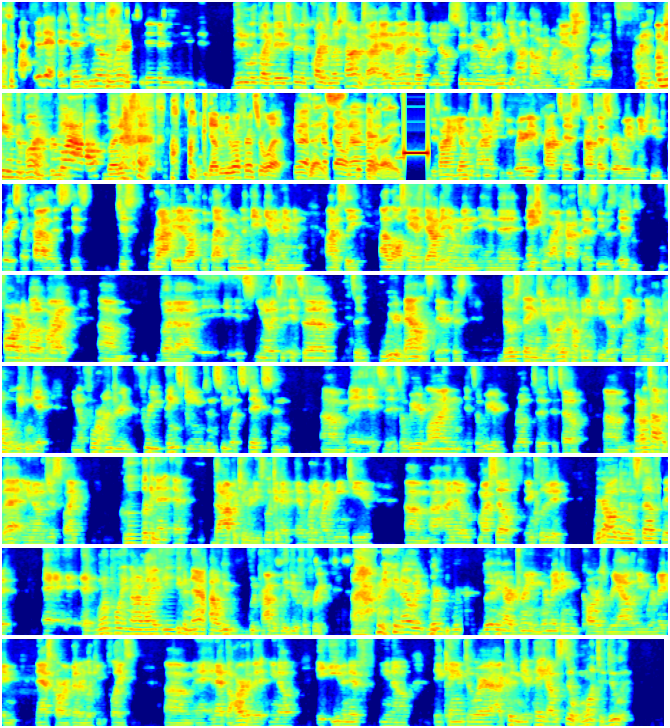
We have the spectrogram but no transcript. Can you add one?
It did. and you know the winner and it didn't look like they had spent quite as much time as I had, and I ended up you know sitting there with an empty hot dog in my hand. And, uh, no meat in the bun for me, Wow. but The DW reference or what? Gonna cut Nice. that one out. Right. Design young designers should be wary of contests. Contests are a way to make huge breaks, like Kyle has has just rocketed off of the platform that they've given him. And honestly, I lost hands down to him in in the nationwide contest. He was his was far and above mine. Um, but uh, it's you know it's it's a it's a weird balance there because those things you know other companies see those things and they're like oh well we can get you know 400 free paint schemes and see what sticks and um, it, it's it's a weird line. It's a weird rope to, to toe. Um, but on top of that you know just like looking at, at the opportunities looking at, at what it might mean to you. Um, I, I know myself included we're all doing stuff that at, at one point in our life even now we would probably do for free. Uh, you know it, we're, we're living our dream. We're making cars reality. We're making nascar a better looking place. Um, and, and at the heart of it you know even if you know it came to where I couldn't get paid, I would still want to do it.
